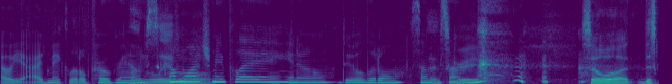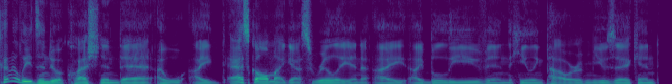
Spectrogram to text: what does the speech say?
Oh yeah, I'd make little programs. Come watch me play. You know, do a little something. That's something. great. so uh, this kind of leads into a question that I ask all my guests really, and I, I believe in the healing power of music, and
